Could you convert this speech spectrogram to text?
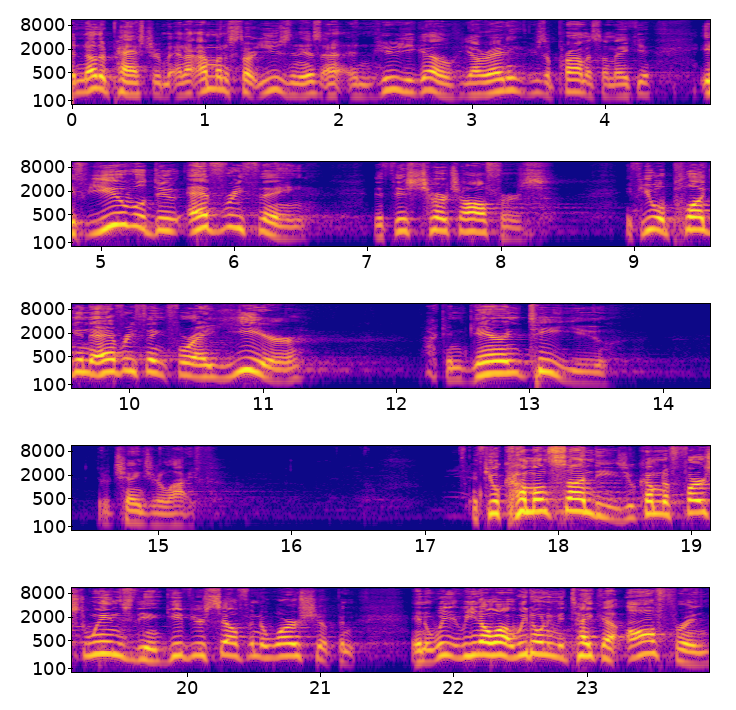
another pastor, and I'm going to start using this, and here you go. Y'all ready? Here's a promise I'll make you. If you will do everything that this church offers, if you will plug into everything for a year, I can guarantee you it'll change your life. If you'll come on Sundays, you'll come to First Wednesday and give yourself into worship. And, and we, you know what? We don't even take an offering.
